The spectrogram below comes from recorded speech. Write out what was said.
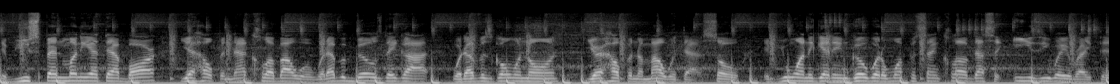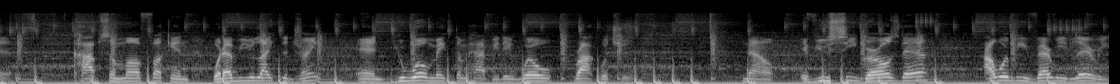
If you spend money at that bar, you're helping that club out with whatever bills they got, whatever's going on, you're helping them out with that. So if you want to get in good with a 1% club, that's an easy way right there. Cop some motherfucking whatever you like to drink, and you will make them happy. They will rock with you. Now, if you see girls there, I would be very leery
